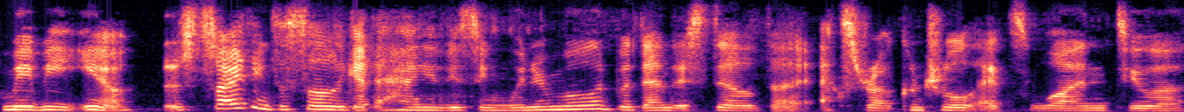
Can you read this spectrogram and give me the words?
maybe you know starting to slowly get the hang of using winner mode, but then there's still the extra Control X1 to uh,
